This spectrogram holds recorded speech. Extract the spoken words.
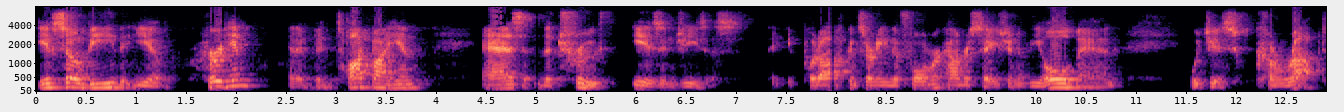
If so be that ye have heard him and have been taught by him, as the truth is in Jesus, that ye put off concerning the former conversation of the old man, which is corrupt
